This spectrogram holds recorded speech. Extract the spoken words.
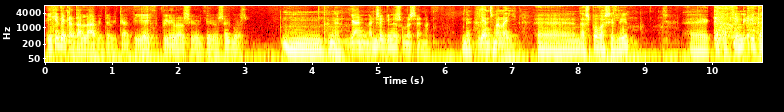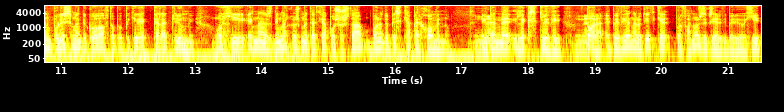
Έχετε καταλάβει τελικά τι έχει πληρώσει ο κύριος Σέγκος; Mm, ναι. Γιάννη, να ξεκινήσω με σένα. Ναι. Γιάννης Πανάγη. Ε, να σου πω Βασιλή, ε, καταρχήν ήταν πολύ σημαντικό αυτό που είπε η κυρία Καρακλιούμη. Ναι. Όχι ένας δήμαρχος με τέτοια ποσοστά μπορεί να το πεις και απερχόμενο. Ναι. Ήταν ε, η λέξη κλειδί. Ναι. Τώρα, επειδή αναρωτήθηκε, προφανώς δεν ξέρει την περιοχή,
